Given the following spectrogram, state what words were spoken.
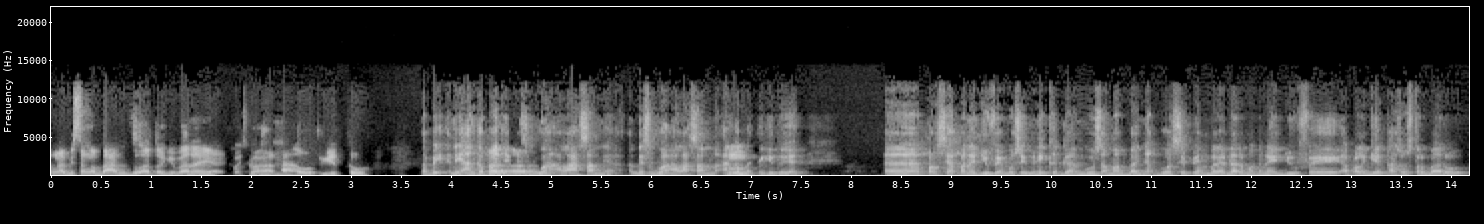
nggak bisa ngebantu atau gimana hmm. ya gue juga nggak hmm. tahu gitu tapi ini anggap aja uh -uh. sebuah alasan ya ini sebuah alasan anggap hmm. aja gitu ya eh, persiapannya Juve musim ini keganggu sama banyak gosip yang beredar mengenai Juve apalagi yang kasus terbaru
